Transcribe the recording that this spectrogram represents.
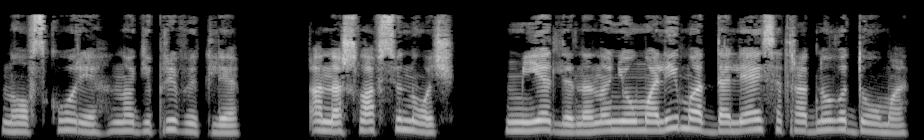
но вскоре ноги привыкли. Она шла всю ночь, медленно, но неумолимо отдаляясь от родного дома.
